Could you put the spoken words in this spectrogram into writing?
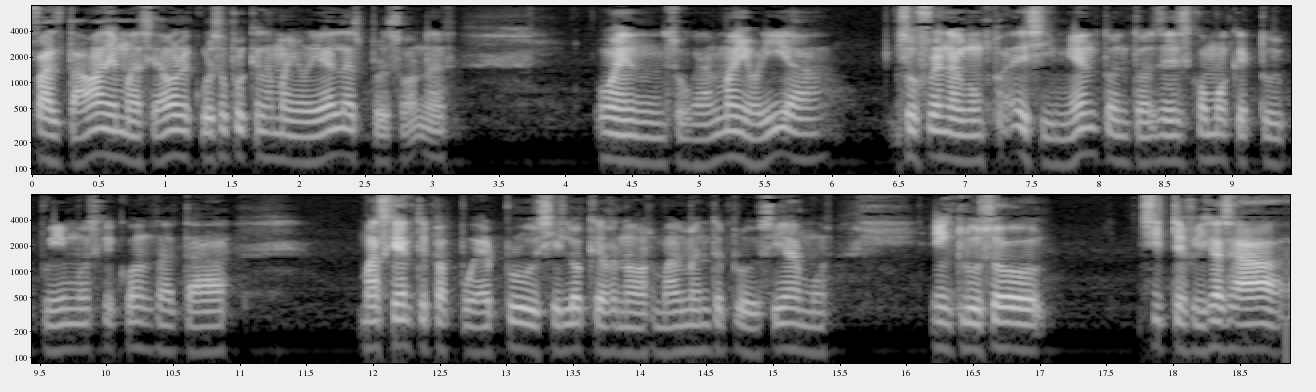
faltaba demasiado recurso porque la mayoría de las personas o en su gran mayoría sufren algún padecimiento entonces como que tuvimos que contratar más gente para poder producir lo que normalmente producíamos. Incluso si te fijas ah,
